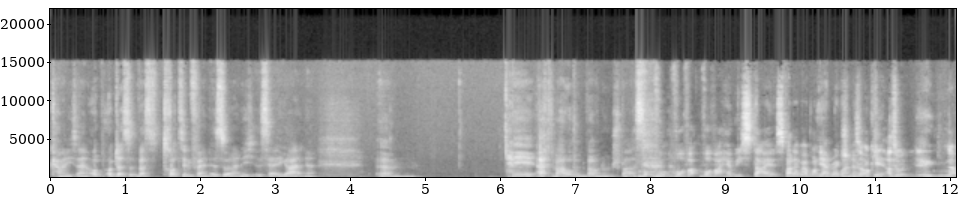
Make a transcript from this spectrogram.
kann man nicht sagen, ob, ob das was trotzdem für einen ist oder nicht, ist ja egal, ne? Ähm, nee, ach, war auch, war auch nur ein Spaß. wo, wo, war, wo war Harry Styles? War der bei One Ja, Direction? One So, okay, Direction, also, äh, na,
